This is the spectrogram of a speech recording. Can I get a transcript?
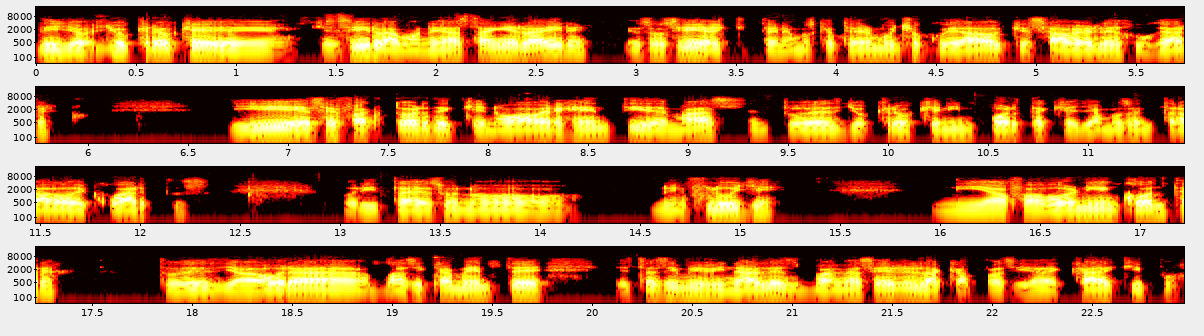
Yo, yo creo que, que, sí, la moneda está en el aire, eso sí, tenemos que tener mucho cuidado, hay que saberles jugar. Y ese factor de que no va a haber gente y demás, entonces yo creo que no importa que hayamos entrado de cuartos, ahorita eso no, no influye ni a favor ni en contra, entonces ya ahora básicamente estas semifinales van a ser la capacidad de cada equipo,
